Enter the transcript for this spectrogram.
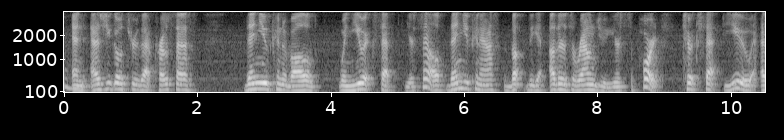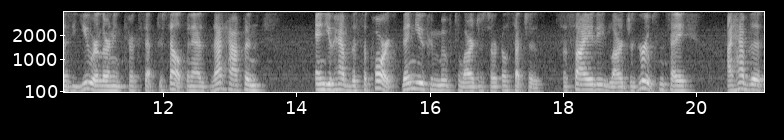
Mm-hmm. And as you go through that process, then you can evolve. When you accept yourself, then you can ask the, the others around you, your support, to accept you as you are learning to accept yourself. And as that happens, and you have the supports, then you can move to larger circles such as society, larger groups, and say, I have the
